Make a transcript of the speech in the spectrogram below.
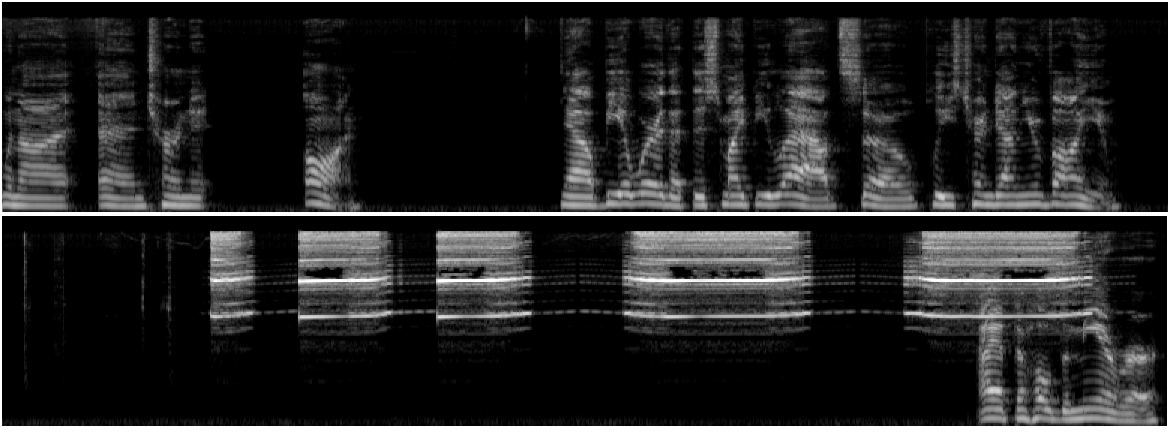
when I and turn it on. Now be aware that this might be loud, so please turn down your volume. I have to hold the mirror,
